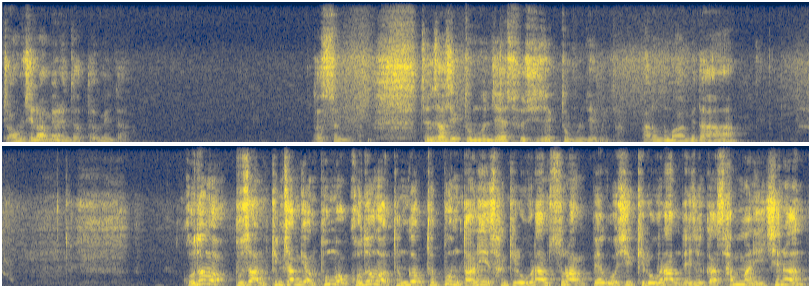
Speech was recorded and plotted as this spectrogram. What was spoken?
조금 지나면 이제 뜹니다. 떴습니다. 전사식 두 문제, 수시식 두 문제입니다. 바로 넘어갑니다. 고등어, 부산, 김창경, 품목, 고등어, 등급, 특품, 단위 3kg, 순항 150kg, 내정가 32,000원,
